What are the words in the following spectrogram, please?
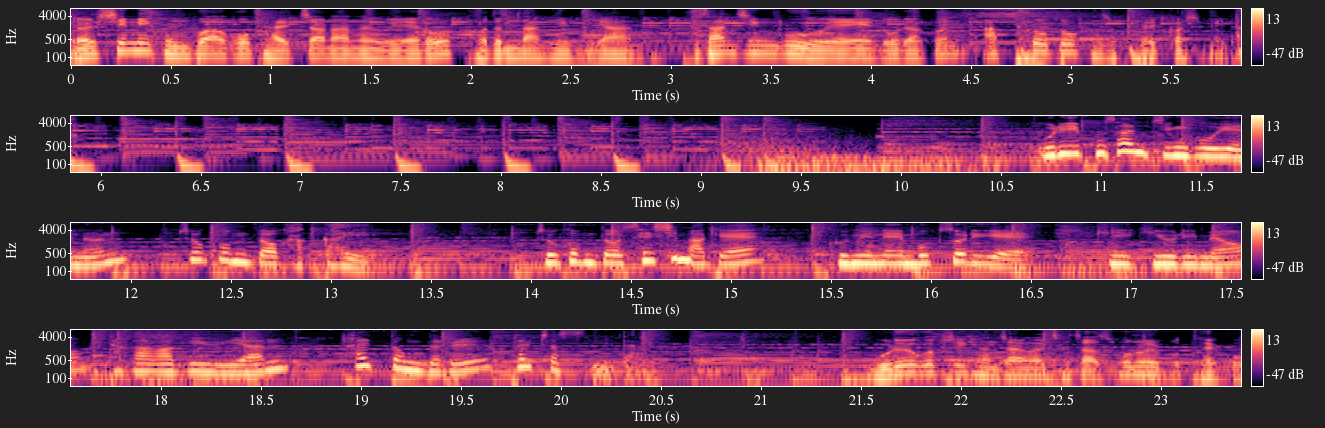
열심히 공부하고 발전하는 의회로 거듭나기 위한 부산 진구 의회의 노력은 앞으로도 계속될 것입니다. 우리 부산 진구의회는 조금 더 가까이, 조금 더 세심하게 구민의 목소리에 귀 기울이며 다가가기 위한 활동들을 펼쳤습니다. 무료급식 현장을 찾아 손을 보태고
